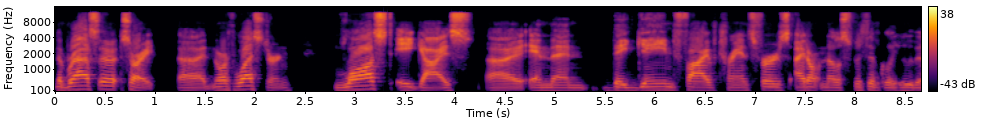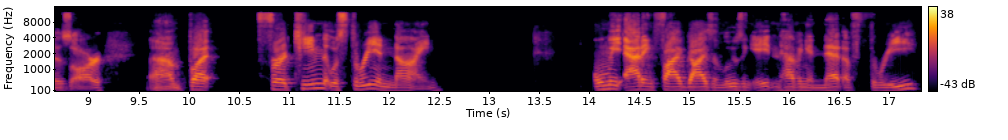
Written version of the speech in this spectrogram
Nebraska, sorry, uh, Northwestern lost eight guys, uh, and then they gained five transfers. I don't know specifically who those are, um, but for a team that was three and nine, only adding five guys and losing eight and having a net of three,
